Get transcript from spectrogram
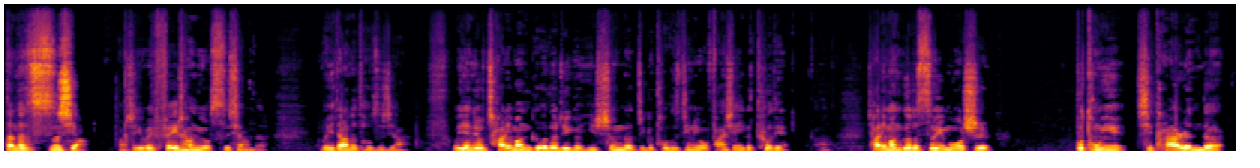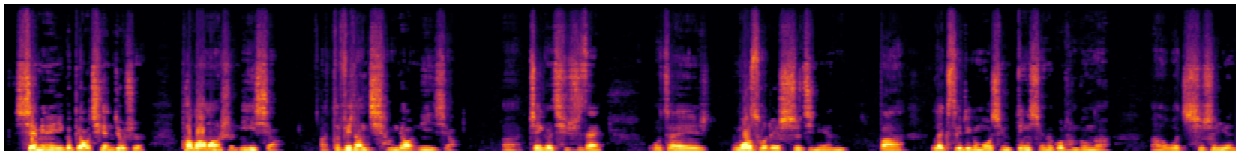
但他的思想啊，是一位非常有思想的伟大的投资家。我研究查理芒格的这个一生的这个投资经历，我发现一个特点啊，查理芒格的思维模式不同于其他人的鲜明的一个标签就是。他往往是逆向啊，他非常强调逆向啊。这个其实在我在摸索这十几年把 Lexi 这个模型定型的过程中呢，啊，我其实也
